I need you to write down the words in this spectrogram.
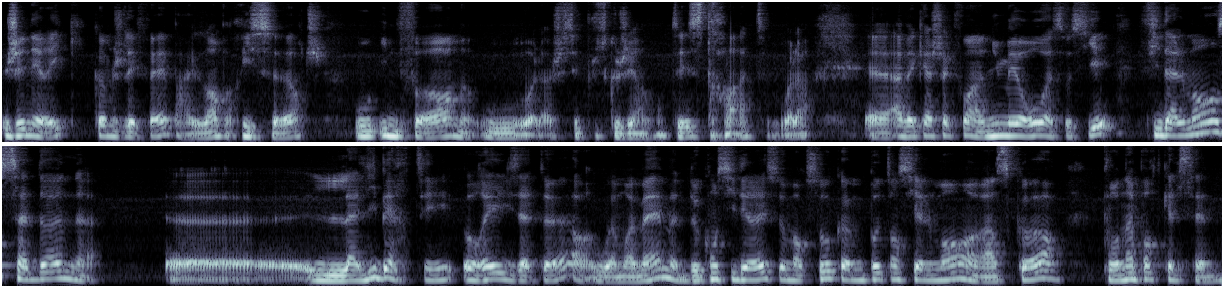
générique, comme je l'ai fait, par exemple Research ou Inform ou voilà, je sais plus ce que j'ai inventé, Strat, voilà, avec à chaque fois un numéro associé. Finalement, ça donne euh, la liberté au réalisateur ou à moi-même de considérer ce morceau comme potentiellement un score pour n'importe quelle scène.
